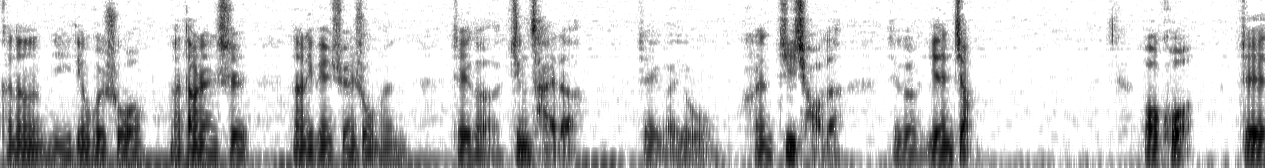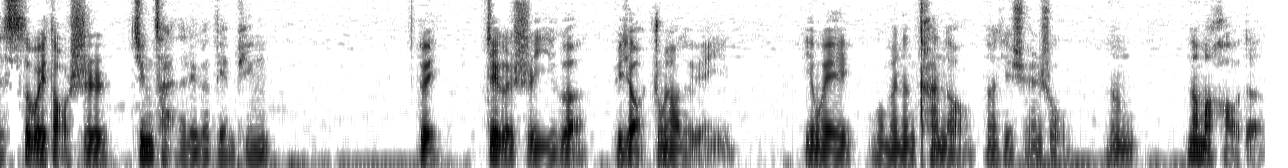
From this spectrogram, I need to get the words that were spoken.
可能你一定会说，那当然是那里边选手们这个精彩的、这个有很技巧的这个演讲，包括这四位导师精彩的这个点评。对，这个是一个比较重要的原因。因为我们能看到那些选手能那么好的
